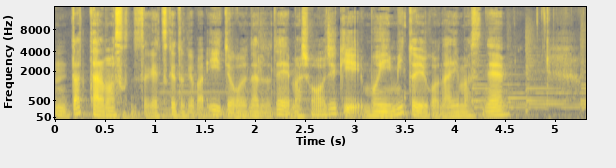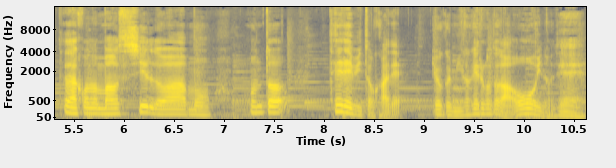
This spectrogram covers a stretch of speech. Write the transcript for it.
だったらマスクだけつけとけばいいということになるので、まあ、正直無意味ということになりますね。ただこのマウスシールドはもう本当テレビとかでよく見かけることが多いので、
